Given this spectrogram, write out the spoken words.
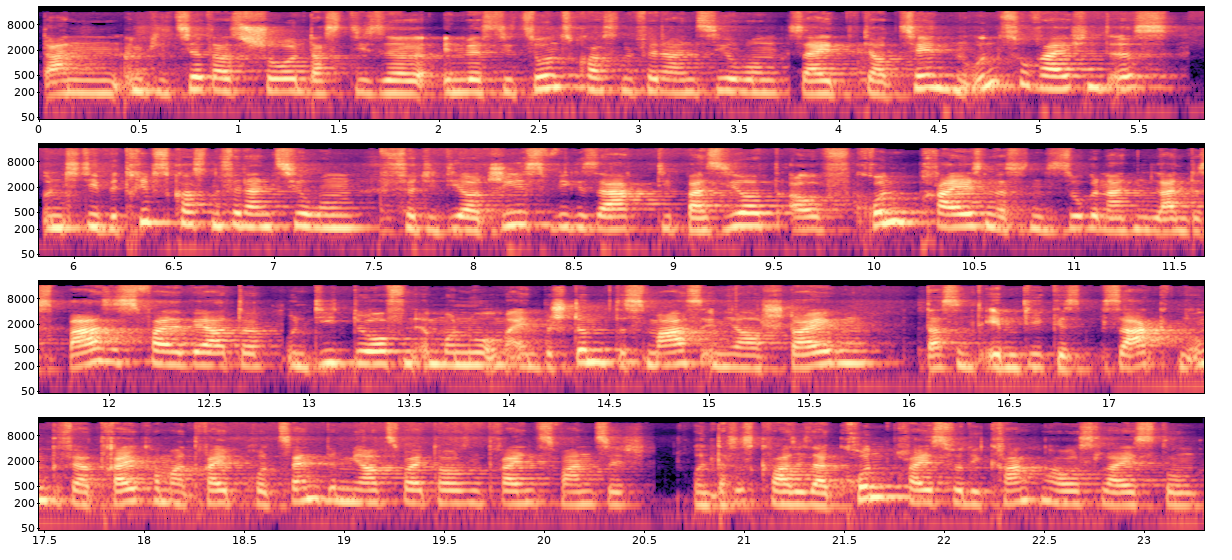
dann impliziert das schon, dass diese Investitionskostenfinanzierung seit Jahrzehnten unzureichend ist. Und die Betriebskostenfinanzierung für die DRGs, wie gesagt, die basiert auf Grundpreisen, das sind die sogenannten Landesbasisfallwerte. Und die dürfen immer nur um ein bestimmtes Maß im Jahr steigen. Das sind eben die besagten ungefähr 3,3 Prozent im Jahr 2023. Und das ist quasi der Grundpreis für die Krankenhausleistung.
